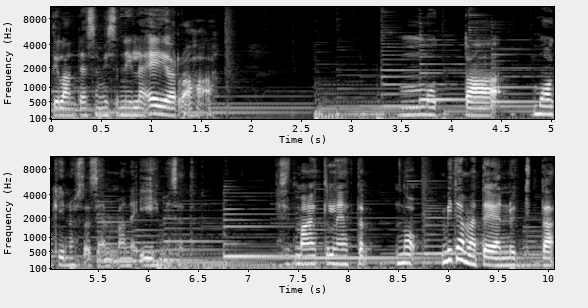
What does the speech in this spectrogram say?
tilanteessa, missä niillä ei ole rahaa. Mutta mua kiinnostaa enemmän ne ihmiset. Ja sitten mä ajattelin, että no mitä mä teen nyt, että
